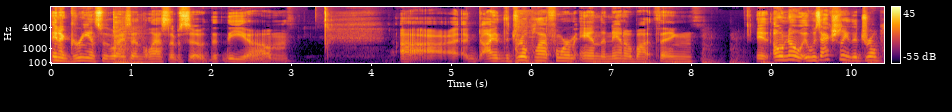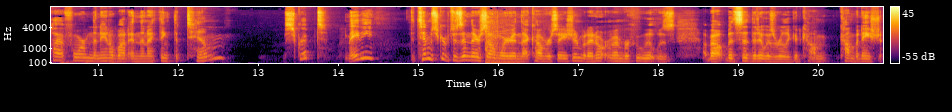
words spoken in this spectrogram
in agreement with what I said in the last episode, that the, um, uh, I, the drill platform and the nanobot thing. It, oh no, it was actually the drill platform, the nanobot, and then I think the Tim script, maybe? The Tim script was in there somewhere in that conversation, but I don't remember who it was about, but said that it was a really good com combination.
